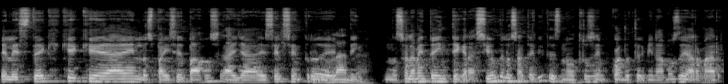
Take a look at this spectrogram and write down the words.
El steak que queda en los Países Bajos, allá es el centro de, no solamente de integración de los satélites, nosotros cuando terminamos de armar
